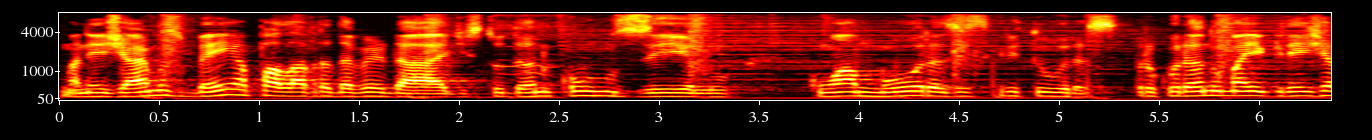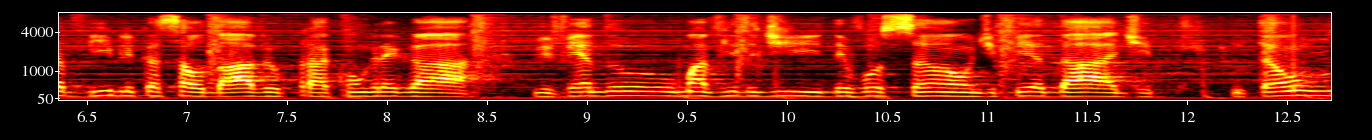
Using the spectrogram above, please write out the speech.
manejarmos bem a palavra da verdade, estudando com zelo, com amor às escrituras, procurando uma igreja bíblica saudável para congregar, vivendo uma vida de devoção, de piedade, então,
